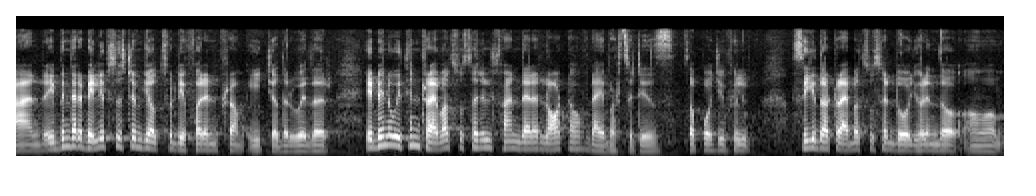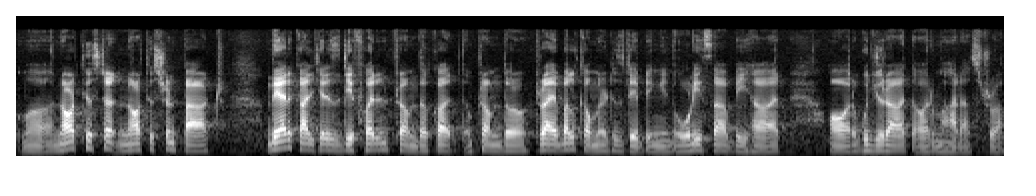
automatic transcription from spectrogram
And even their belief system is also different from each other. Whether even within tribal society you will find there are a lot of diversities. Suppose if you see the tribal society those who are in the um, uh, northeastern northeastern part their culture is different from the from the tribal communities living in Odisha, Bihar or Gujarat or Maharashtra.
